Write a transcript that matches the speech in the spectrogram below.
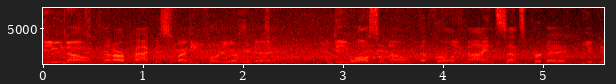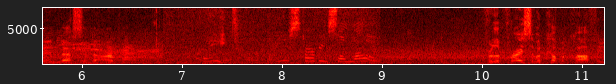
Do you know that our pack is fighting for you every day? And do you also know that for only 9 cents per day, you can invest into our pack? Wait, why are you starting so low? For the price of a cup of coffee,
